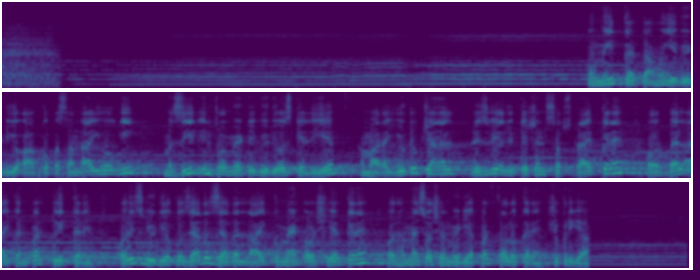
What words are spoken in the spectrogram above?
उम्मीद करता हूँ ये वीडियो आपको पसंद आई होगी। मजीद इन्फॉर्मेटिव वीडियोस के लिए हमारा YouTube channel Rizvi education subscribe करें और बेल आइकन पर क्लिक करें और इस वीडियो को ज़्यादा से ज़्यादा लाइक कमेंट और शेयर करें और हमें सोशल मीडिया पर फॉलो करें। शुक्रिया।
